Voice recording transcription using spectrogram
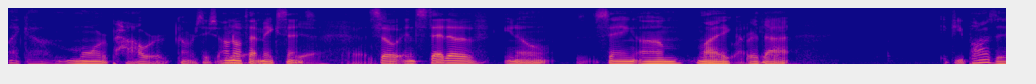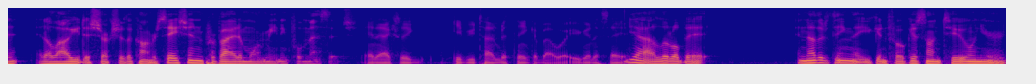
like a more powered conversation. I don't know if that makes sense. Yeah. So that. instead of you know saying um like, Like, or yeah. that, if you pause it, it allow you to structure the conversation, provide a more meaningful message. and actually give you time to think about what you're gonna say. Yeah, a little bit. Another thing that you can focus on too when you're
